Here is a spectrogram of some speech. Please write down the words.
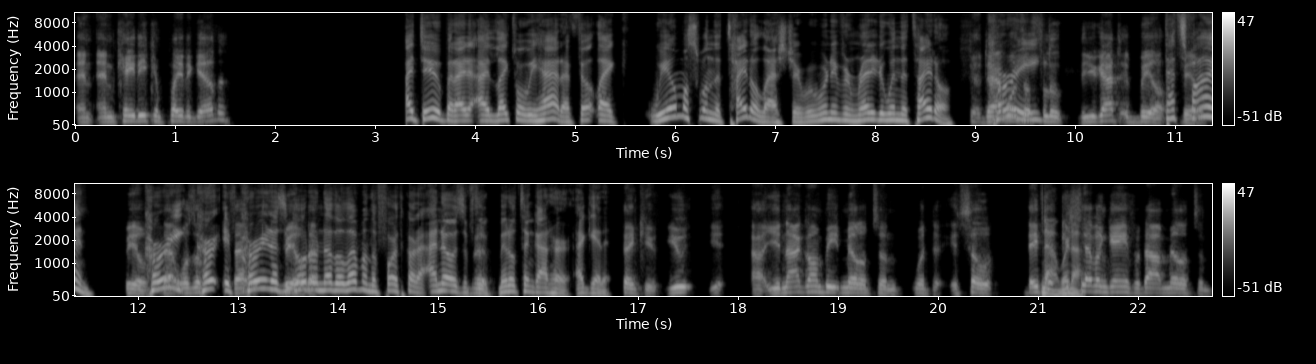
and, and KD can play together? I do, but I, I liked what we had. I felt like we almost won the title last year. We weren't even ready to win the title. That was Curry- a fluke. You got to Bill. That's Bill, fine. Bill. Curry, a, if Curry doesn't Bill, go to that- another level in the fourth quarter, I know it's a fluke. Middleton got hurt. I get it. Thank you. You, you uh, you're not going to beat Middleton with the. So they No, took not. seven games without Middleton.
